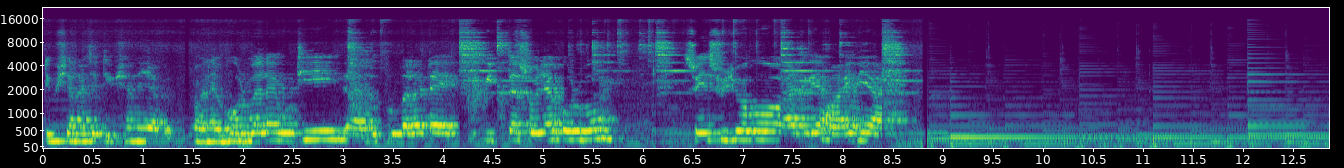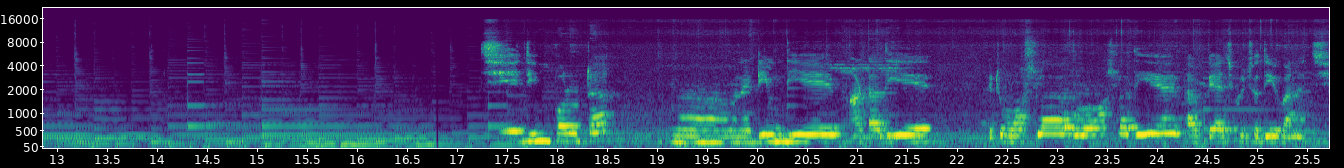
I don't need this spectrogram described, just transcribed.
টিউশন আছে টিউশনে যাবে। মানে ভোরবেলায় উঠি আহ, দুপুরবেলাটা একটু পিঠটা সোজা করব। সেই সুযোগও আজকে হয়নি আর। ডিম পরোটা মানে ডিম দিয়ে আটা দিয়ে একটু মশলা গুঁড়ো মশলা দিয়ে আর পেঁয়াজ কুচো দিয়ে বানাচ্ছি।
